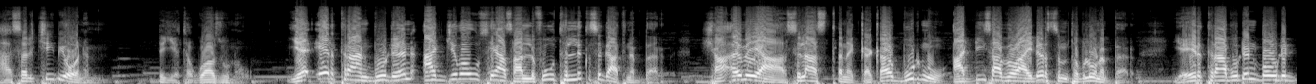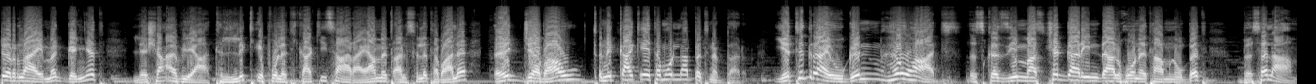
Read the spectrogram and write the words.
አሰልቺ ቢሆንም እየተጓዙ ነው። የኤርትራን ቡድን አጅበው ሲያሳልፉ ትልቅ ስጋት ነበር። ሻዕቢያ ስላስጠነቀቀ ቡድኑ አዲስ አበባ አይደርስም ተብሎ ነበር። የኤርትራ ቡድን በውድድር ላይ መገኘት ለሻዕቢያ ትልቅ የፖለቲካ ኪሳራ ያመጣል ስለተባለ እጀባው ጥንቃቄ የተሞላበት ነበር። የትግራዩ ግን ህወሓት እስከዚህም አስቸጋሪ እንዳልሆነ ታምኖበት በሰላም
